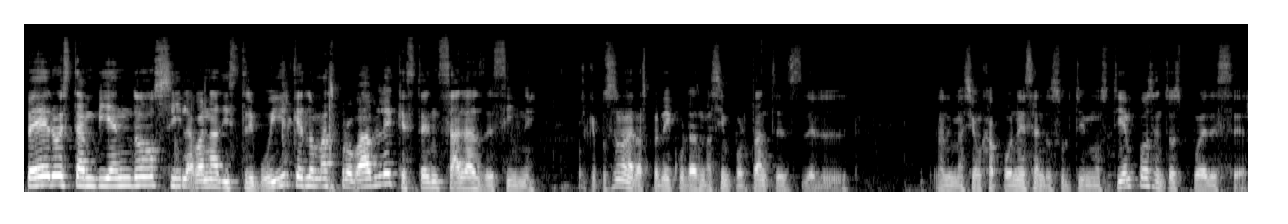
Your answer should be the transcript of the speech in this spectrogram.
pero están viendo si la van a distribuir, que es lo más probable que esté en salas de cine. Porque pues es una de las películas más importantes de la animación japonesa en los últimos tiempos, entonces puede ser.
